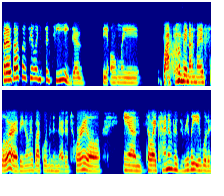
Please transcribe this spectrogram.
But I was also feeling fatigued as the only black woman on my floor, the only black woman in the editorial. And so I kind of was really able to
